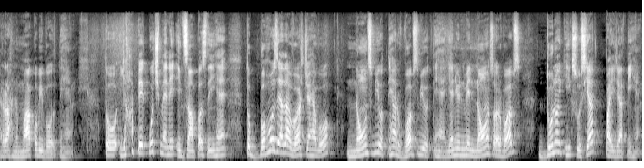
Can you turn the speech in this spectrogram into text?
रहनुमा को भी बोलते हैं। तो यहाँ पे कुछ मैंने एग्जांपल्स दी हैं तो बहुत ज़्यादा वर्ड्स जो हैं वो नॉन्स भी होते हैं और वर्ब्स भी होते हैं, यानी उनमें नॉन्स और वर्ब्स दोनों की खसूसियात पाई जाती हैं।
